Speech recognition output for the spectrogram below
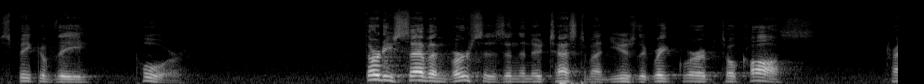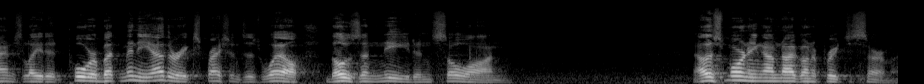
speak of the poor. 37 verses in the New Testament use the Greek word ptochos, translated poor, but many other expressions as well, those in need and so on. Now, this morning, I'm not going to preach a sermon.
